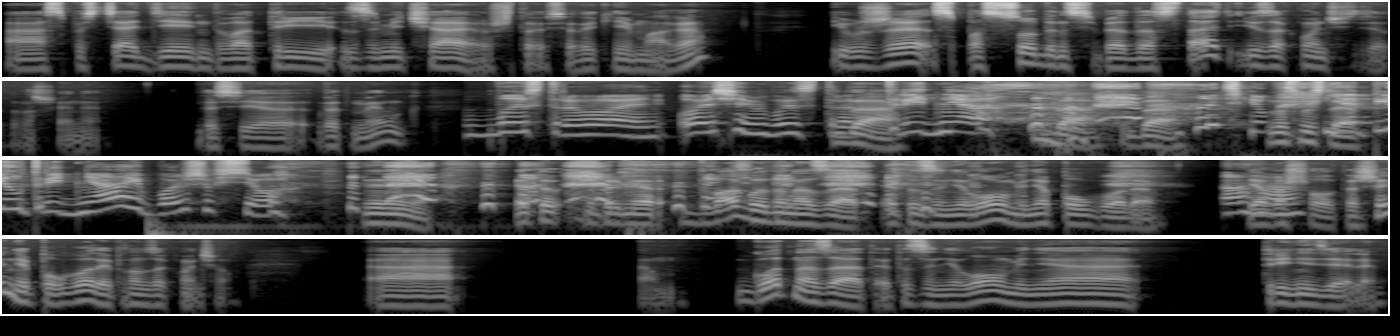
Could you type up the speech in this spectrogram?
а спустя день, два, три замечаю, что я все-таки мага, и уже способен себя достать и закончить эти отношения. То есть я в этот момент... Быстро, Вань, очень быстро. Да. Три дня. Да, да. Типа, Ну, в смысле- Я пил три дня и больше все. Не-не-не. Это, например, два года назад это заняло у меня полгода. Я вошел в отношения полгода и потом закончил. А, там, год назад это заняло у меня три недели.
